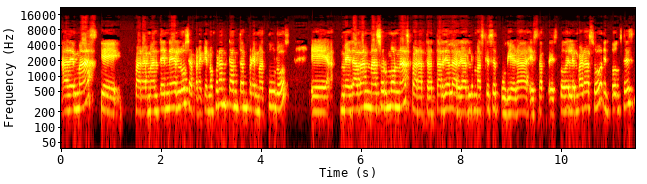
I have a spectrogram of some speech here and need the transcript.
Además que para mantenerlos, o sea, para que no fueran tan, tan prematuros, eh, me daban más hormonas para tratar de alargar lo más que se pudiera esta, esto del embarazo. Entonces,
